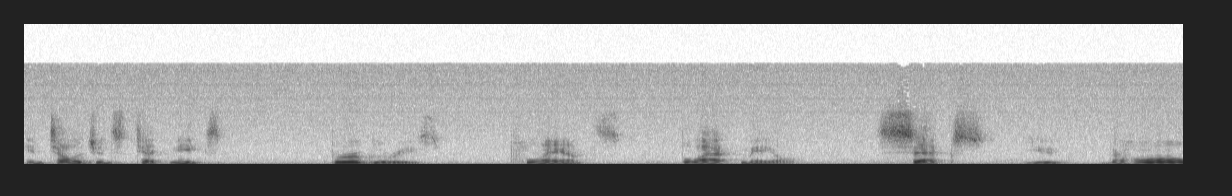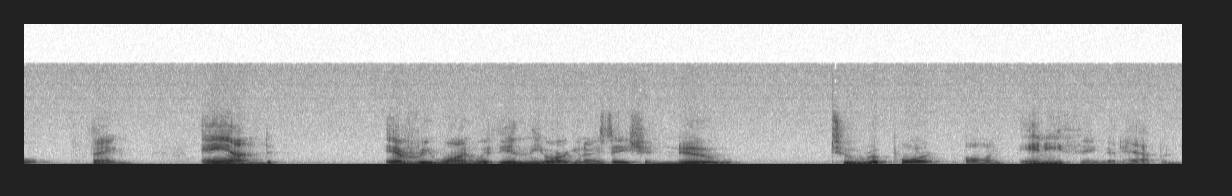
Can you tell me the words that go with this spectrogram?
intelligence techniques, burglaries, plants, blackmail, sex, you the whole thing. And everyone within the organization knew to report on anything that happened.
